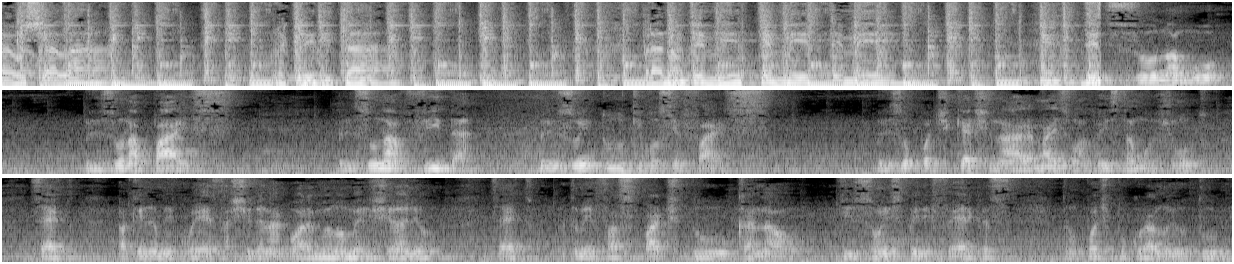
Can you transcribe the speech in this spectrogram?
pra Oxalá, pra acreditar, pra não temer, temer, temer. Brisou no amor, brisou na paz, brisou na vida, brisou em tudo que você faz. Brisou Podcast na área, mais uma vez estamos juntos, certo? Para quem não me conhece, tá chegando agora, meu nome é Jânio, certo? Eu também faço parte do canal Visões Periféricas, então pode procurar no YouTube,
